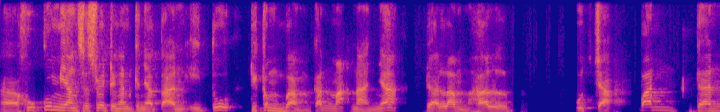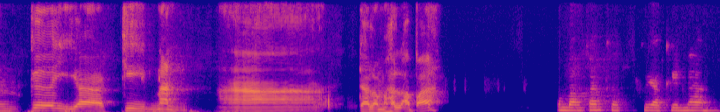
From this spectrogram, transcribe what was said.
ah, hukum yang sesuai dengan kenyataan itu dikembangkan maknanya dalam hal ucapan dan keyakinan. Nah, dalam hal apa? Kembangkan keyakinan.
